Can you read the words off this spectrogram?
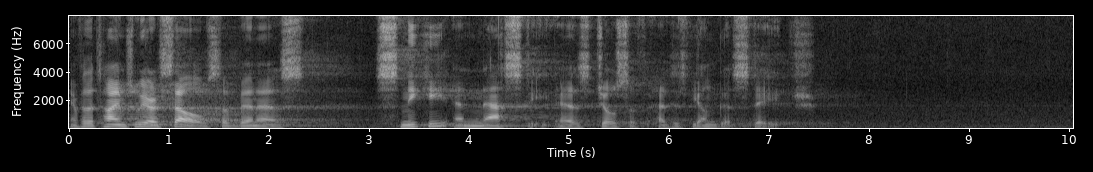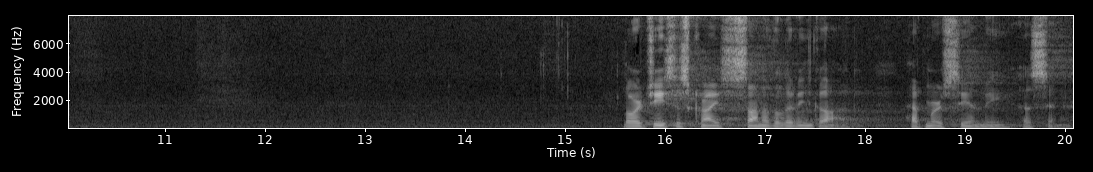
and for the times we ourselves have been as sneaky and nasty as Joseph at his youngest stage. Lord Jesus Christ, Son of the living God, have mercy on me, a sinner.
